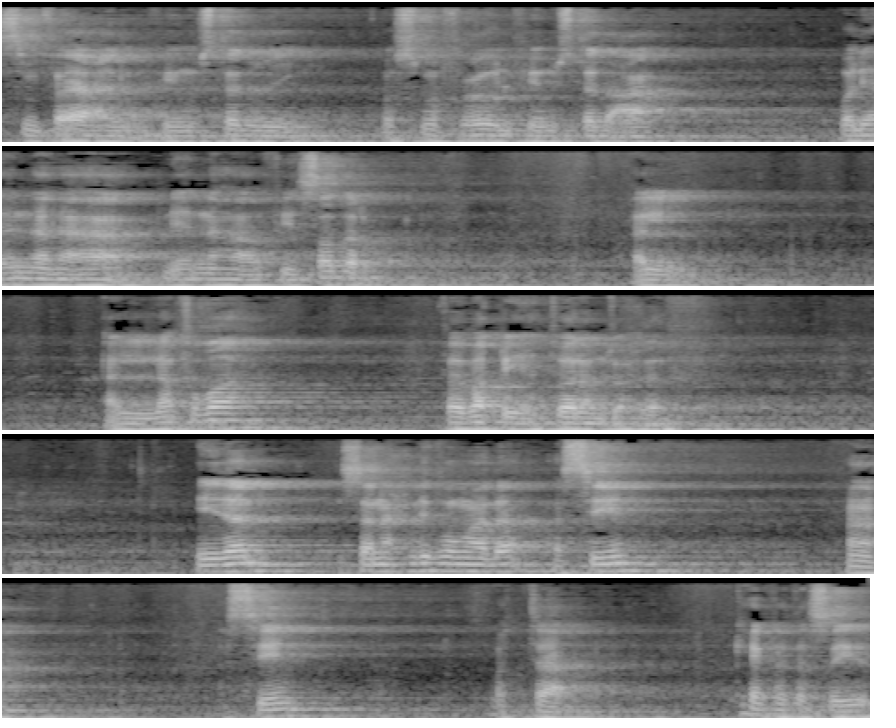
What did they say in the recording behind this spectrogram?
اسم فاعل في مستدعي واسم مفعول في مستدعى ولأنها لأنها في صدر اللفظة فبقيت ولم تحذف. إذا سنحذف ماذا؟ السين. ها. السين والتاء. كيف تصير؟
